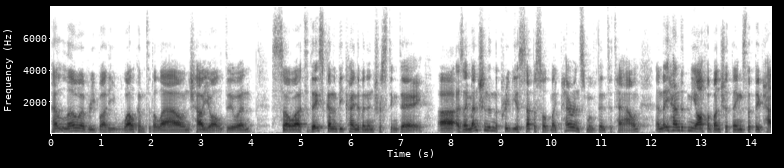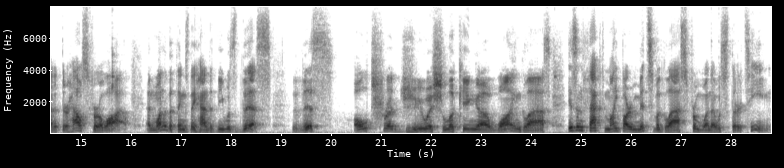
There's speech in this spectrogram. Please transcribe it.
Hello everybody, welcome to the lounge. How you all doing? So uh, today's gonna be kind of an interesting day. Uh, as I mentioned in the previous episode, my parents moved into town and they handed me off a bunch of things that they've had at their house for a while. And one of the things they handed me was this. This ultra Jewish looking uh, wine glass is in fact my bar mitzvah glass from when I was 13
